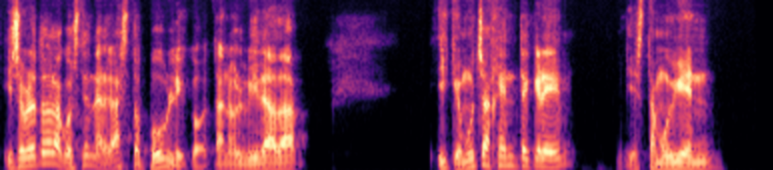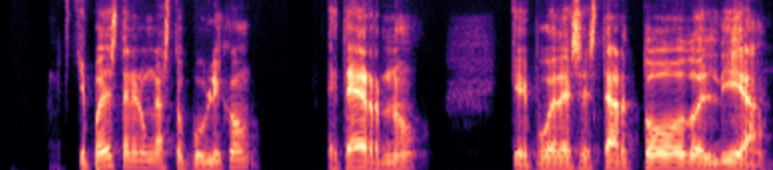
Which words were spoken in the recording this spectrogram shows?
Y sobre todo la cuestión del gasto público, tan olvidada y que mucha gente cree, y está muy bien, que puedes tener un gasto público eterno, que puedes estar todo el día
